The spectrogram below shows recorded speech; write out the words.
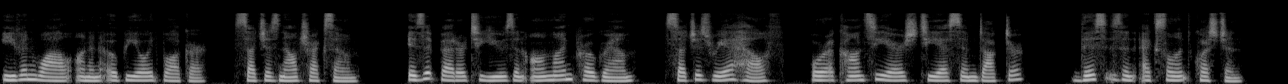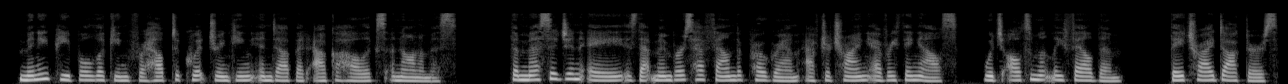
even while on an opioid blocker, such as naltrexone. Is it better to use an online program, such as RIA Health, or a concierge TSM doctor? This is an excellent question. Many people looking for help to quit drinking end up at Alcoholics Anonymous. The message in AA is that members have found the program after trying everything else, which ultimately failed them. They tried doctors,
